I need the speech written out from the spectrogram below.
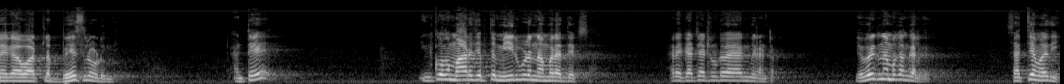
మెగావాట్ల బేస్ లోడ్ ఉంది. అంటే ఇంకొక మాట చెప్తే మీరు కూడా నమ్మరు అధ్యక్ష. అరే గట్ట ఎట్లుంటుందా అని మీరు అంటారు. ఎవరికి నమ్మకం కలగదు. సత్యం అది.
